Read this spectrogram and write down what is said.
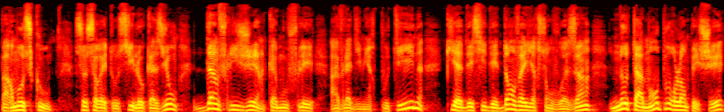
par Moscou. Ce serait aussi l'occasion d'infliger un camouflet à Vladimir Poutine, qui a décidé d'envahir son voisin, notamment pour l'empêcher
